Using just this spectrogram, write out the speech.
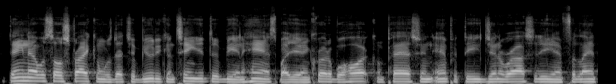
The thing that was so striking was that your beauty continued to be enhanced by your incredible heart, compassion, empathy, generosity, and philan-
